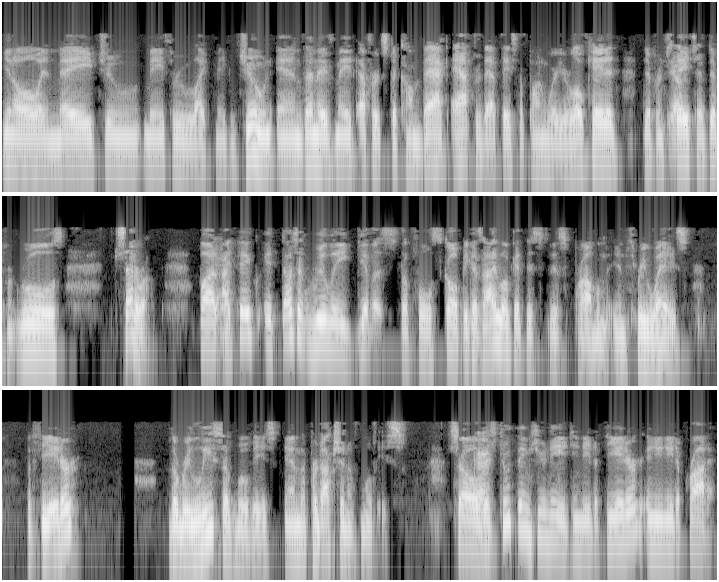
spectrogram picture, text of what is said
you know, in May, June, May through like maybe June, and then they've made efforts to come back after that based upon where you're located. Different Yeah. states have different rules, etc. But Yeah. I think it doesn't really give us the full scope because I look at this this problem in three ways: the theater, the release of movies, and the production of movies. So Okay. there's two things you need: you need a theater and you need a product.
